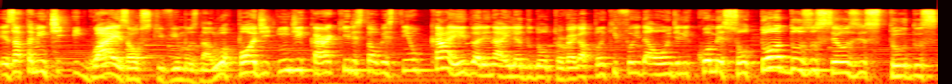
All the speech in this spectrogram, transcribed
exatamente iguais aos que vimos na Lua pode indicar que eles talvez tenham caído ali na ilha do Dr. Vegapunk que foi da onde ele começou todos os seus estudos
